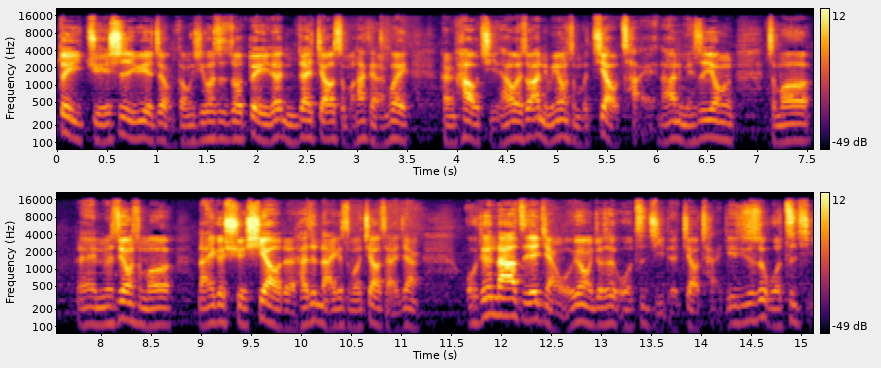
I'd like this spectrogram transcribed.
对爵士乐这种东西，或是说对那你在教什么，他可能会很好奇，他会说啊，你们用什么教材？然后你们是用什么？呃，你们是用什么？哪一个学校的？还是哪一个什么教材？这样。我就跟大家直接讲，我用的就是我自己的教材，也就是我自己，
